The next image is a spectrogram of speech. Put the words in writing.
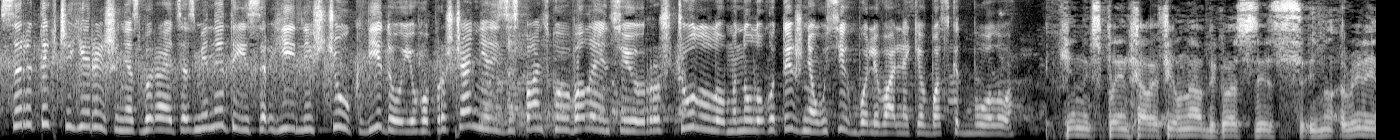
Серед тих, чиї рішення збирається змінити, і Сергій Ліщук. Відео його прощання з іспанською Валенцією розчулило минулого тижня усіх болівальників баскетболу. Can't explain how I feel now because it's you know really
